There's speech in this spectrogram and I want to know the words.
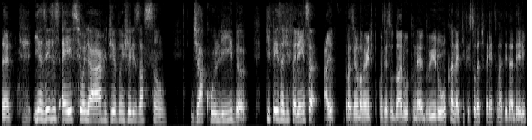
Né? E às vezes é esse olhar de evangelização de acolhida que fez a diferença, aí trazendo novamente para o contexto do Naruto, né, do Iruka, né, que fez toda a diferença na vida dele,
